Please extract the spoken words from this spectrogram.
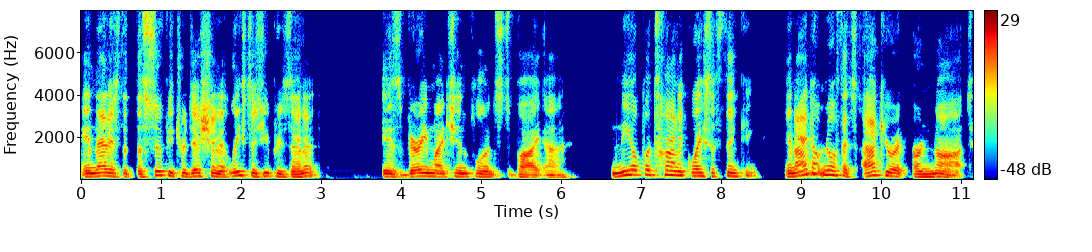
and that is that the Sufi tradition, at least as you present it, is very much influenced by uh, Neoplatonic ways of thinking. And I don't know if that's accurate or not,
